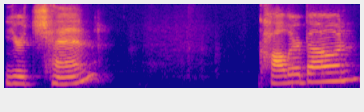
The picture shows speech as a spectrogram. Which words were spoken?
your chin, collarbone,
